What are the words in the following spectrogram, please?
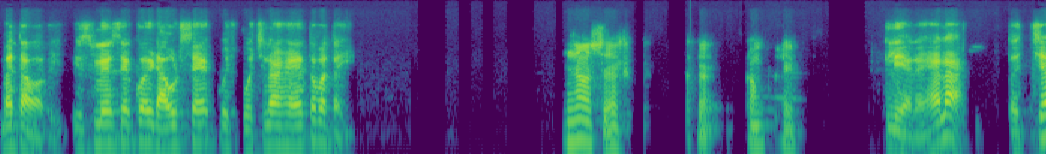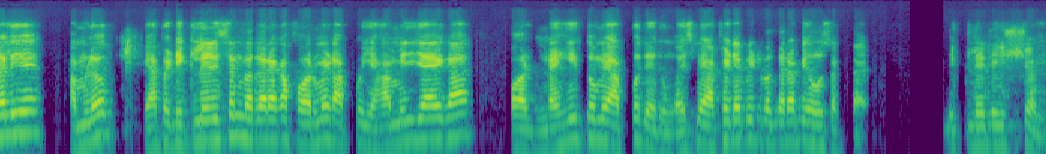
बताओ अभी इसमें से कोई डाउट्स है कुछ पूछना है तो बताइए। नो सर कंप्लीट क्लियर है है ना? तो चलिए हम लोग यहाँ पे डिक्लेरेशन वगैरह का फॉर्मेट आपको यहाँ मिल जाएगा और नहीं तो मैं आपको दे दूँगा। इसमें एफिडेविट वगैरह भी हो सकता है। डिक्लेरेशन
